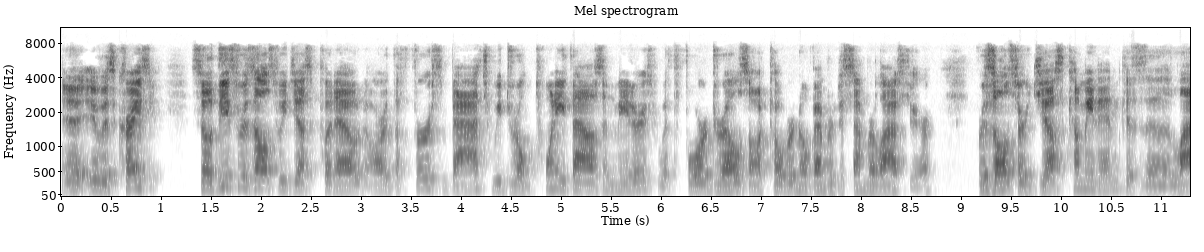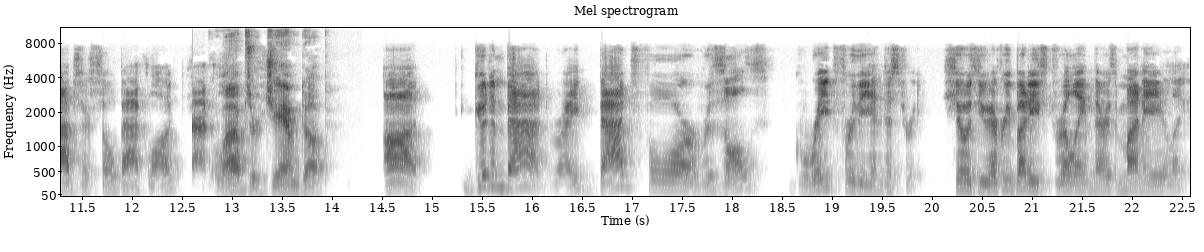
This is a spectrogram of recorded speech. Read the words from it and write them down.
It, it was crazy. So these results we just put out are the first batch. We drilled 20,000 meters with four drills, October, November, December last year. Results are just coming in because the labs are so backlogged. Labs are jammed up. Uh, good and bad, right? Bad for results, great for the industry. Shows you everybody's drilling, there's money. Like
